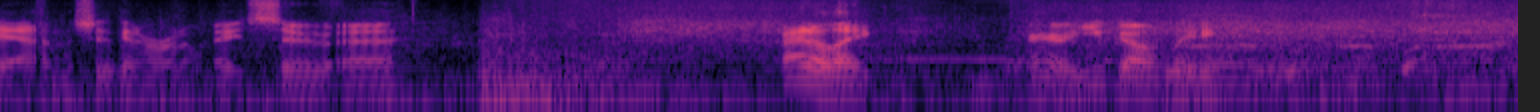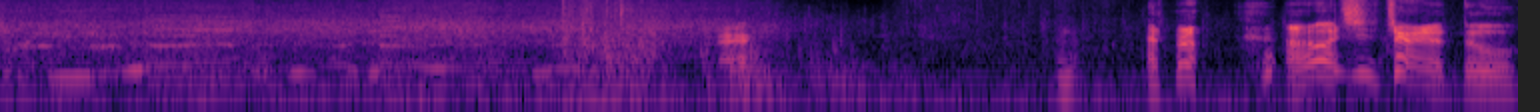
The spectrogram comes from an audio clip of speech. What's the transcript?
Yeah, and she's gonna run away. So, uh, try to like, where are you going, lady? There. I don't know. I don't know what she's trying to do.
